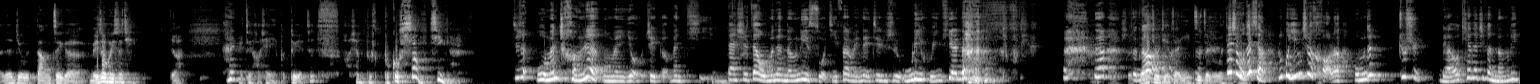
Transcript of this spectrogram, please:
反正就当这个没这回事情，对吧？这好像也不对啊，这好像不不够上进啊。就是我们承认我们有这个问题，但是在我们的能力所及范围内，这是无力回天的。对啊，等到纠结在音质这个问题。但是我在想，如果音质好了，我们的就是聊天的这个能力，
